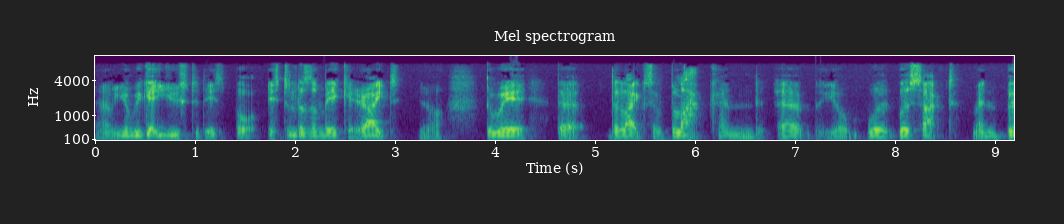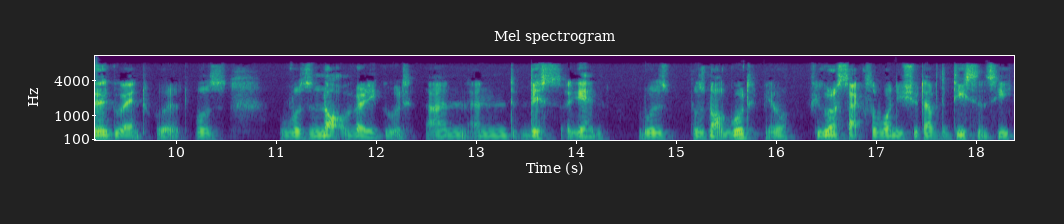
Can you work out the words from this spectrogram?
Uh, you know, we get used to this, but it still doesn't make it right. You know, the way the the likes of Black and uh, you know were, were sacked when Berg went were, was was not very good, and and this again was was not good. You know, if you're going to sack someone, you should have the decency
